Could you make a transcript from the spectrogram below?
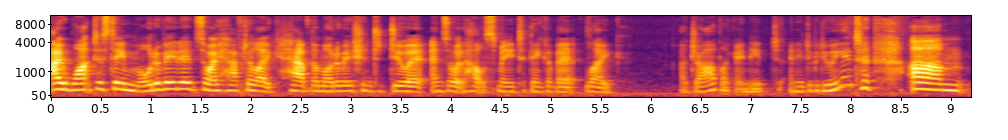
I want to stay motivated so I have to like have the motivation to do it and so it helps me to think of it like a job like I need to, I need to be doing it. Um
